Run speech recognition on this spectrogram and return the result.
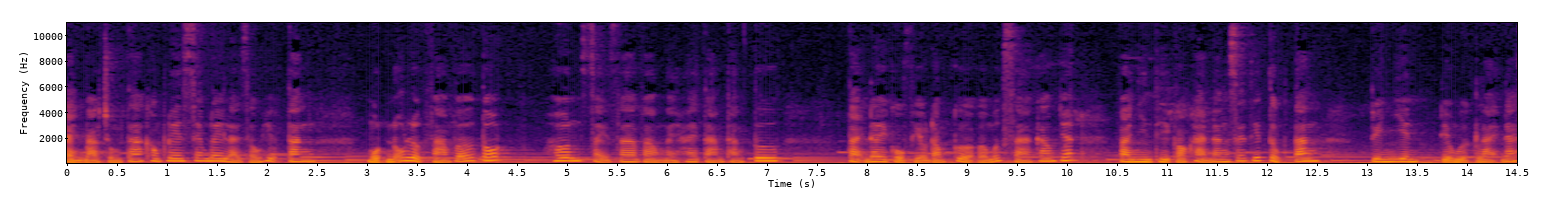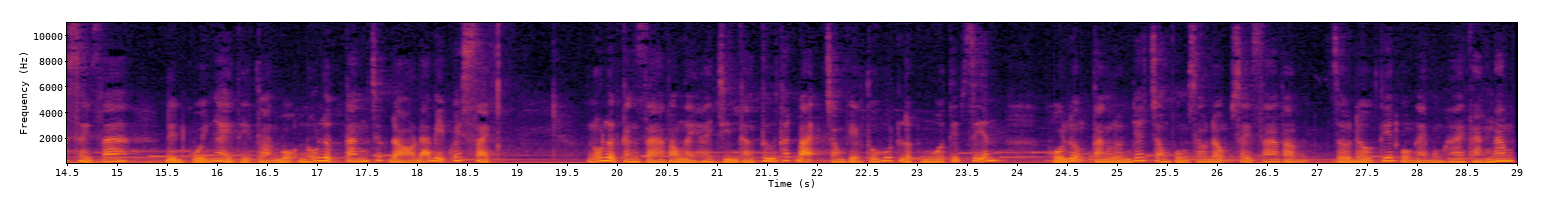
Cảnh báo chúng ta không nên xem đây là dấu hiệu tăng. Một nỗ lực phá vỡ tốt hơn xảy ra vào ngày 28 tháng 4 tại đây, cổ phiếu đóng cửa ở mức giá cao nhất và nhìn thì có khả năng sẽ tiếp tục tăng tuy nhiên, điều ngược lại đã xảy ra Đến cuối ngày thì toàn bộ nỗ lực tăng trước đó đã bị quét sạch. Nỗ lực tăng giá vào ngày 29 tháng 4 thất bại trong việc thu hút lực mua tiếp diễn. Khối lượng tăng lớn nhất trong vùng dao động xảy ra vào giờ đầu tiên của ngày 2 tháng 5.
